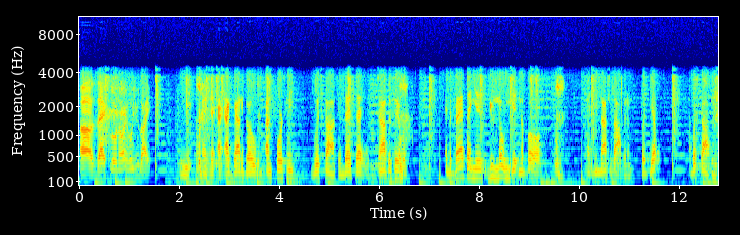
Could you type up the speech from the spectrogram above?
Uh, Zach Flournoy, who you like? Yeah, I, I, I got to go. Unfortunately, Wisconsin. That that Jonathan Taylor. And the bad thing is, you know he's getting the ball, and you're not stopping him. But yep, Wisconsin.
